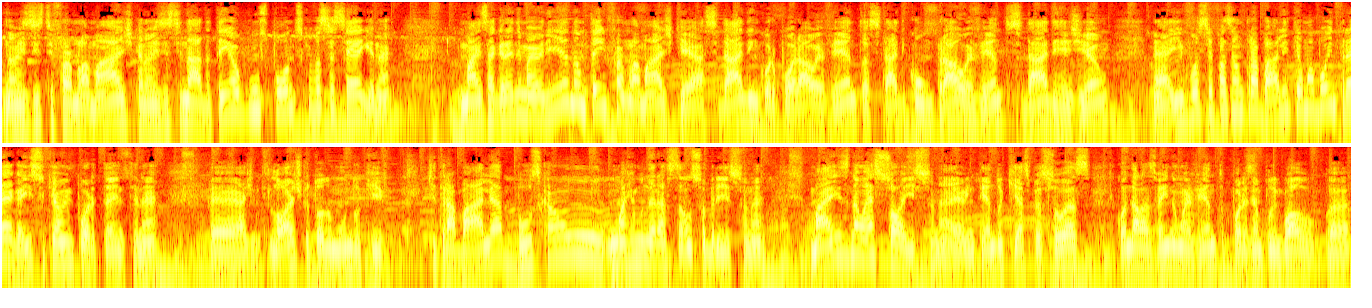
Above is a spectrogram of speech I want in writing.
Não existe fórmula mágica, não existe nada. Tem alguns pontos que você segue, né? Mas a grande maioria não tem fórmula mágica. É a cidade incorporar o evento, a cidade comprar o evento, cidade, região, né? E você fazer um trabalho e ter uma boa entrega. Isso que é o importante, né? É, a gente, lógico, todo mundo que, que trabalha busca um, uma remuneração sobre isso, né? Mas não é só isso, né? Eu entendo que as pessoas, quando elas vêm num evento, por exemplo, igual uh,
